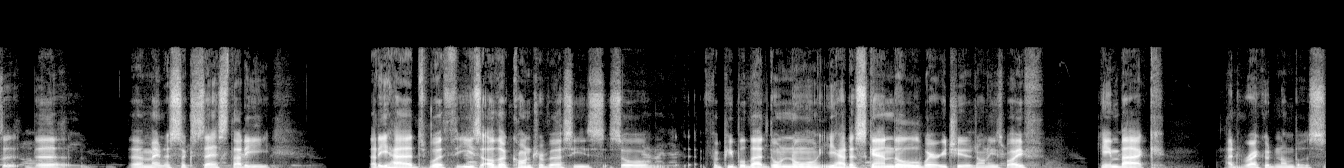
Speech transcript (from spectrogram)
So the the amount of success that he that he had with these other controversies. So for people that don't know, he had a scandal where he cheated on his wife, came back, had record numbers.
